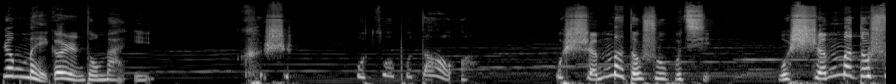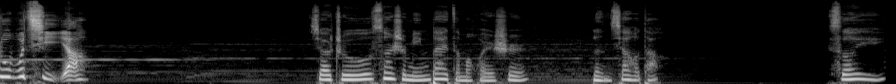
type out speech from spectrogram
让每个人都满意。可是，我做不到啊！我什么都输不起。我什么都输不起呀！小竹算是明白怎么回事，冷笑道：“所以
